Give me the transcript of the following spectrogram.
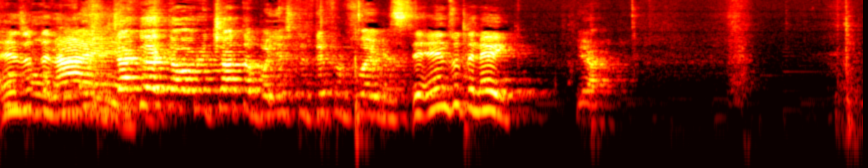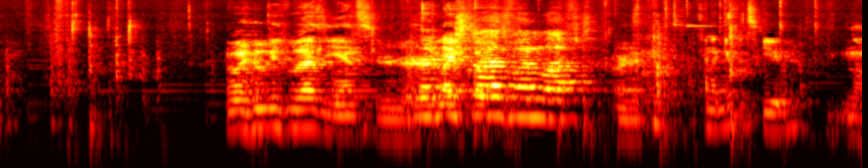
Ends with an It's I. exactly like the horchata, but just a different flavor. It ends with an A. Yeah. Wait, who, who has the answer? Or Edgar like, still has one left. or, Can I give it to you? no.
